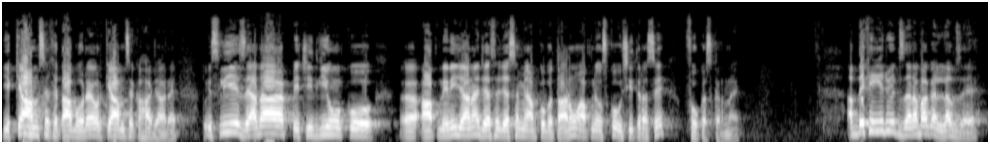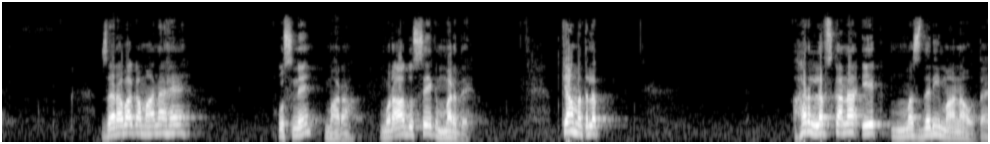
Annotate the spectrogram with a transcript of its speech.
یہ کیا ہم سے خطاب ہو رہا ہے اور کیا ہم سے کہا جا رہا ہے۔ تو اس لیے زیادہ پیچیدگیوں کو آپ نے نہیں جانا، جیسے جیسے میں آپ کو بتا رہا ہوں، آپ نے اس کو اسی طرح سے فوکس کرنا ہے۔ اب دیکھیں، یہ جو ایک ذرابا کا لفظ ہے ذرابا کا معنی ہے اس نے مارا۔ مراد اس سے ایک مرد ہے۔ کیا مطلب؟ ہر لفظ کا نا ایک مزدری معنی ہوتا ہے،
